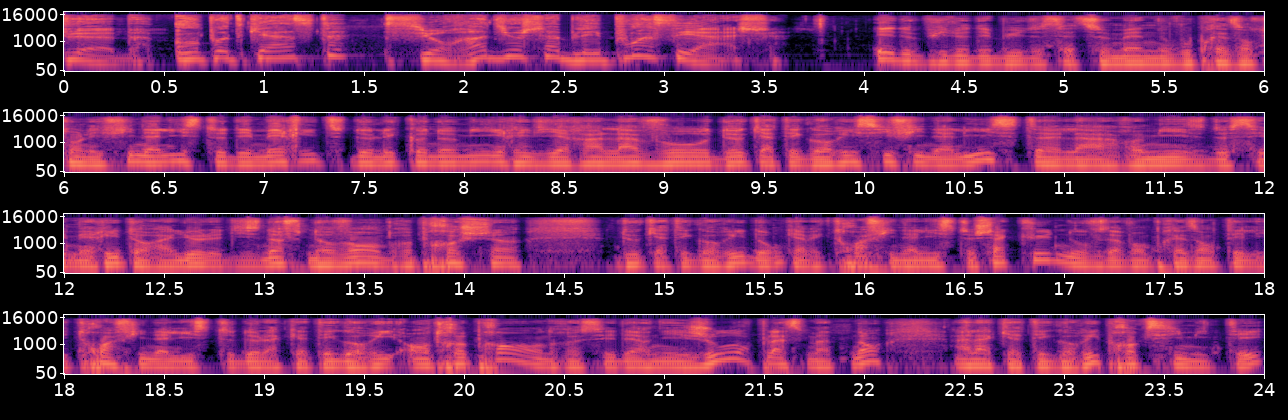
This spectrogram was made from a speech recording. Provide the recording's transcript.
club en podcast sur radiochablais.ch. Et depuis le début de cette semaine, nous vous présentons les finalistes des mérites de l'économie Riviera Lavaux, deux catégories, six finalistes. La remise de ces mérites aura lieu le 19 novembre prochain. Deux catégories donc, avec trois finalistes chacune. Nous vous avons présenté les trois finalistes de la catégorie entreprendre ces derniers jours. Place maintenant à la catégorie proximité.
